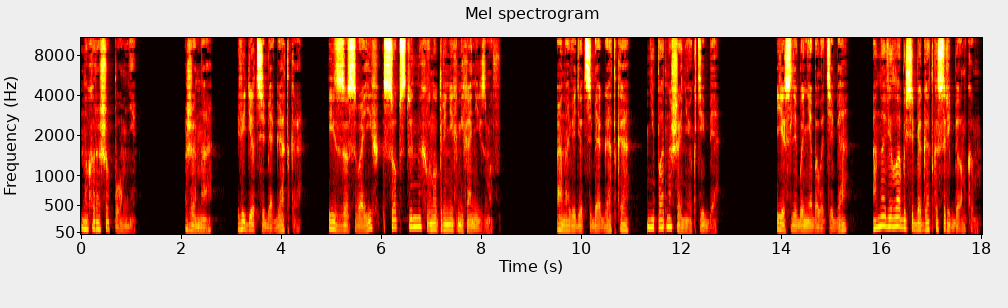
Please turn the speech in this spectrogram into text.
Но хорошо помни, жена ведет себя гадко из-за своих собственных внутренних механизмов. Она ведет себя гадко не по отношению к тебе. Если бы не было тебя, она вела бы себя гадко с ребенком.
